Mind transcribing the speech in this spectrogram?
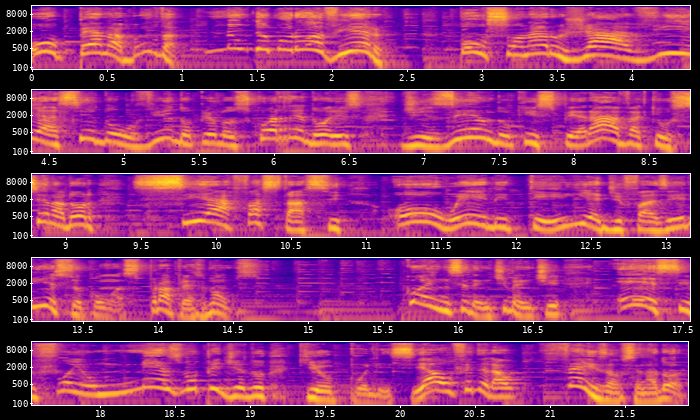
O pé na bunda não demorou a vir. Bolsonaro já havia sido ouvido pelos corredores dizendo que esperava que o senador se afastasse ou ele teria de fazer isso com as próprias mãos. Coincidentemente, esse foi o mesmo pedido que o policial federal fez ao senador.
